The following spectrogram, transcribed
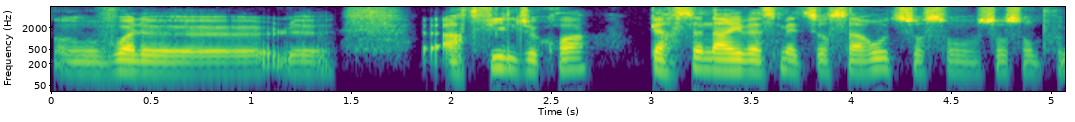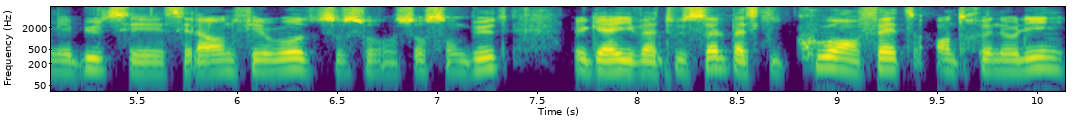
On voit le, le Hartfield, je crois. Personne n'arrive à se mettre sur sa route sur son, premier but. C'est la Anfield Road sur son, but. Le gars, il va tout seul parce qu'il court en fait entre nos lignes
